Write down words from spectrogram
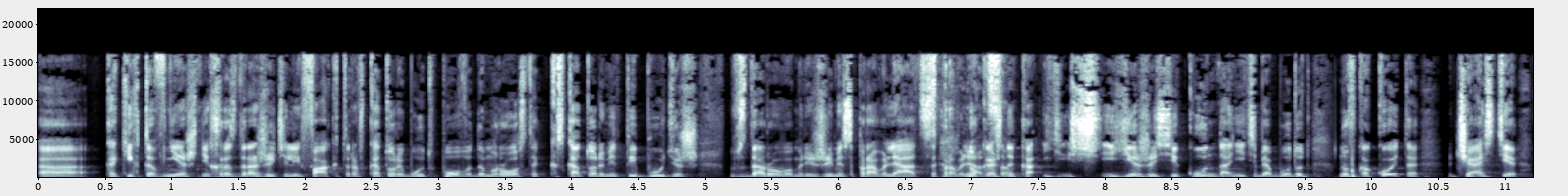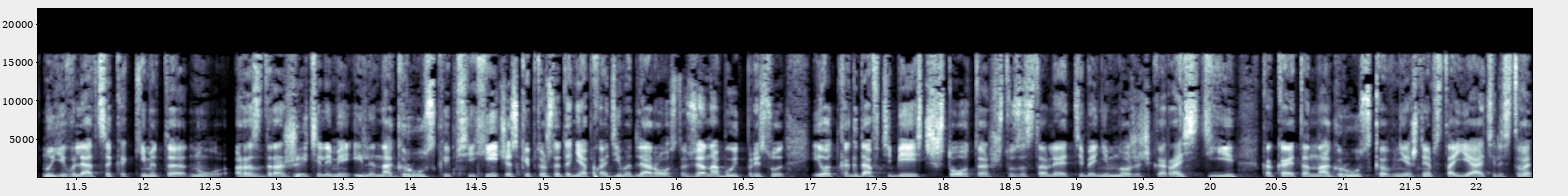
э, каких-то внешних раздражителей, факторов, которые будут поводом роста, с которыми ты будешь в здоровом режиме справляться. Справляться. Но, конечно, ежесекундно они тебя будут, ну, в какой-то части, ну, являться какими-то, ну, раздражителями или нагрузкой психической, потому что это необходимо для роста. То есть она будет присутствовать. И вот когда в тебе есть что-то, что заставляет тебя немножечко расти, какая-то нагрузка, внешние обстоятельства,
